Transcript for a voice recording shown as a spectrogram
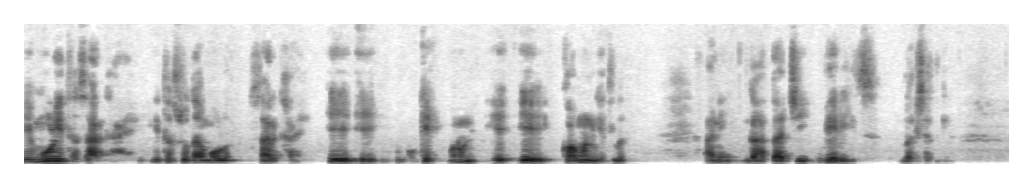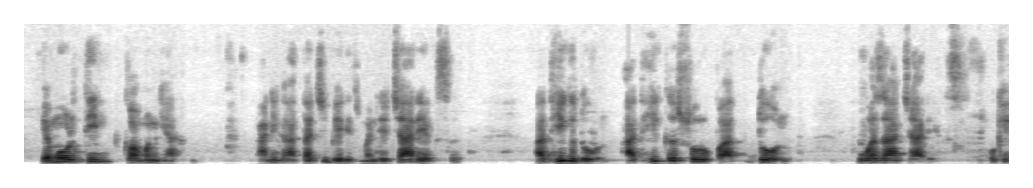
हे मूळ इथं सारखं आहे इथं सुद्धा मूळ सारखं आहे. ए ए ओके म्हणून हे ए कॉमन घेतलं. आणि घाताची बेरीज लक्षात घ्या. हे मूळ तीन कॉमन घ्या. आणि घाताची बेरीज म्हणजे चार एक्स अधिक दोन अधिक स्वरूपात दोन वजा चार एक्स. ओके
